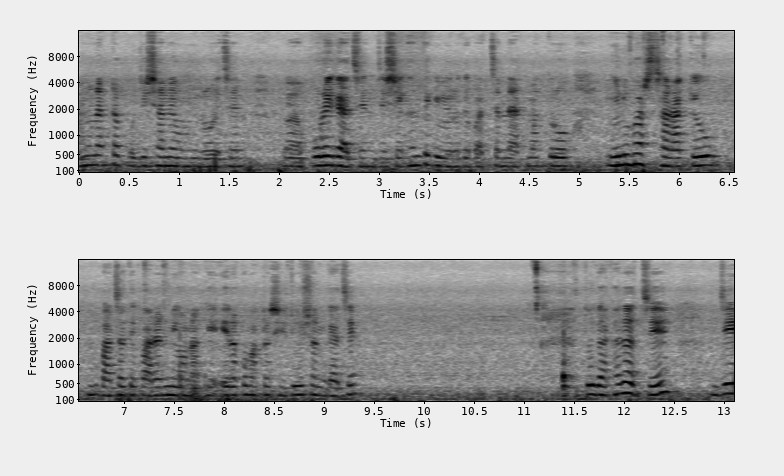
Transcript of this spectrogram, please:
এমন একটা পজিশানে উনি রয়েছেন পড়ে গেছেন যে সেখান থেকে বেরোতে পারছেন না। একমাত্র ইউনিভার্স ছাড়া কেউ বাঁচাতে পারেননি ওনাকে। এরকম একটা সিচুয়েশন গেছে। তো দেখা যাচ্ছে যে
